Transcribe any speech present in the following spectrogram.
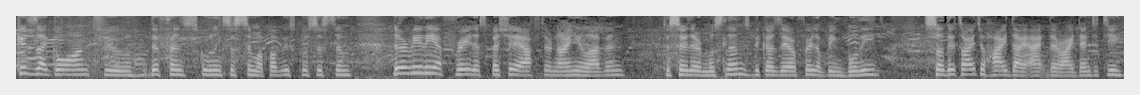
Kids that go on to different schooling system or public school system, they're really afraid, especially after 9-11, to say they're Muslims because they're afraid of being bullied. So they try to hide their identity.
